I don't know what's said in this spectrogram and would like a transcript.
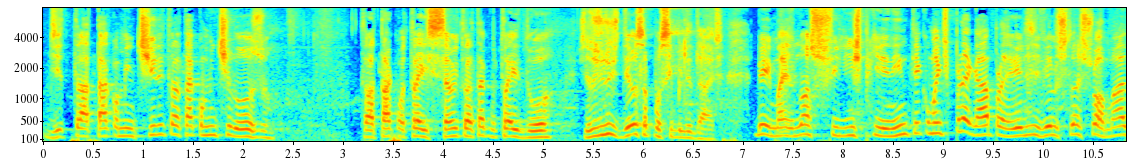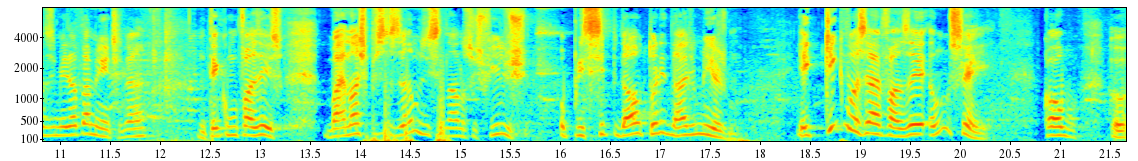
de tratar com a mentira e tratar com o mentiroso, tratar com a traição e tratar com o traidor. Jesus nos deu essa possibilidade. Bem, mas nossos filhinhos pequenininhos não tem como a gente pregar para eles e vê-los transformados imediatamente, né? Não tem como fazer isso. Mas nós precisamos ensinar nossos filhos o princípio da autoridade mesmo. E aí, o que, que você vai fazer? Eu não sei. Qual, o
